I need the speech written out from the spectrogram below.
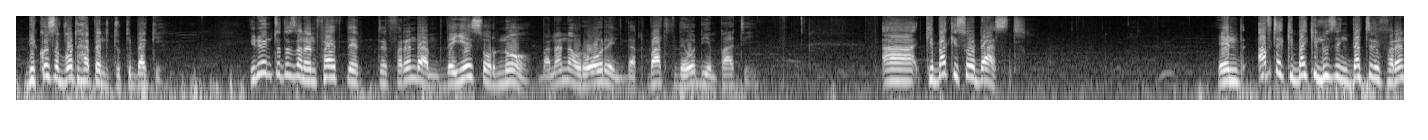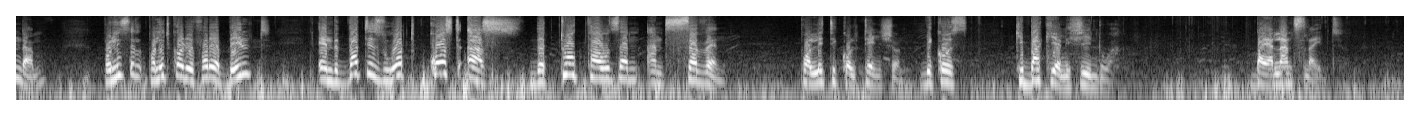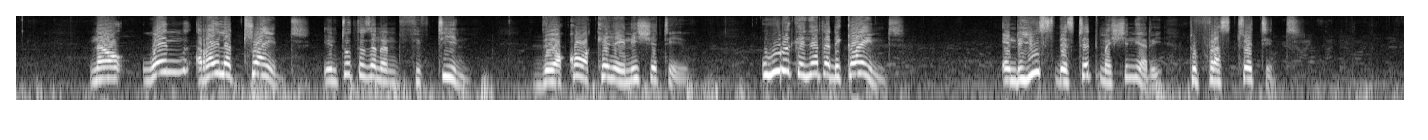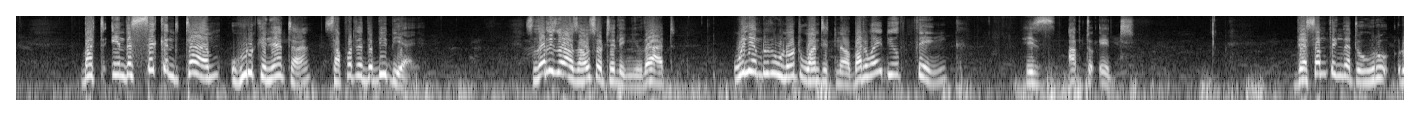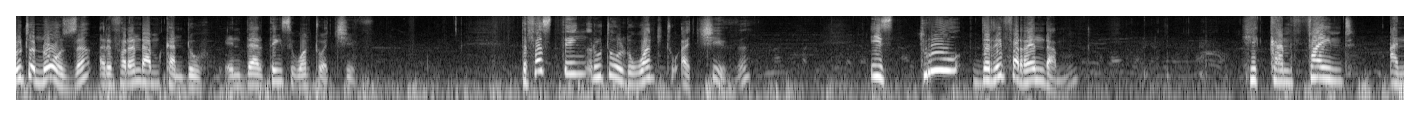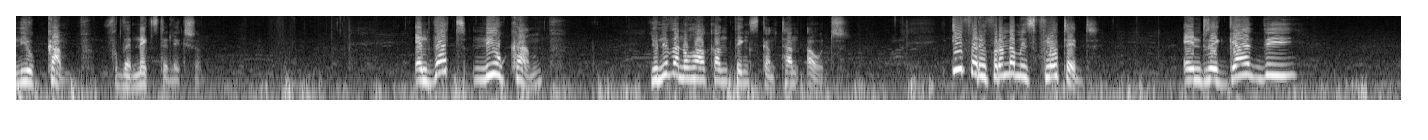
because of what happened to Kibaki. You know, in 2005, the referendum, the yes or no, banana or orange that birthed the ODM party, uh, Kibaki saw dust. And after Kibaki losing that referendum, political, reform built, and that is what cost us the 2007 political tension because Kibaki alishindwa by a landslide. Now, when Raila tried in 2015 the Okoa Kenya initiative, Uhuru Kenyatta declined and used the state machinery to frustrate it. But in the second term, Uhuru Kenyatta supported the BBI. So that is why I was also telling you that William Ruto will not want it now. But why do you think he's up to it? There's something that Uhuru, Ruto knows uh, a referendum can do, and there are things he wants to achieve. The first thing Ruto would want to achieve uh, is through the referendum, he can find a new camp for the next election. And that new camp, you never know how come things can turn out. If a referendum is floated and Rigathi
